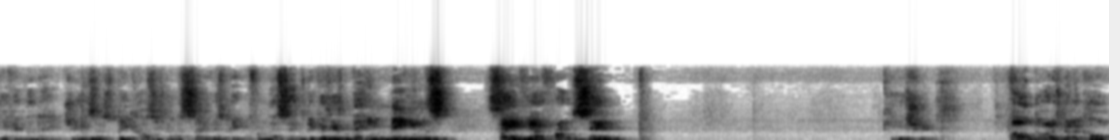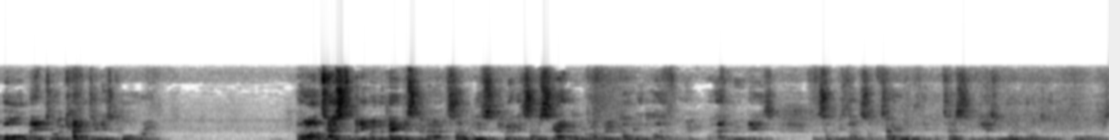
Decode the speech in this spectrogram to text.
Give him the name Jesus because he's going to save his people from their sins. Because his name means Saviour from sin. Key issue. Our God is going to call all men to account in his courtroom. And our testimony, when the papers come out, somebody's committed some scandal or other in public life or in whatever it is, that somebody's done some terrible thing, our testimony is we've got who's going to all of.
